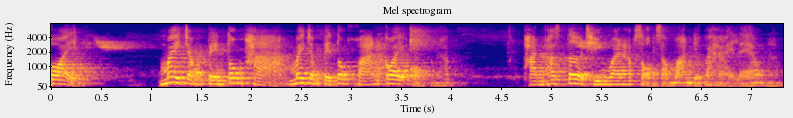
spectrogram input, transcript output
ก้อย ไม่จำเป็นต้องผ่า ไม่จำเป็นต้องคว้านก้อยออกนะครับ พันพลาสเตอร์ทิ้งไว้นะครับสองสามวันเดี๋ยวก็หายแล้วนะครับ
